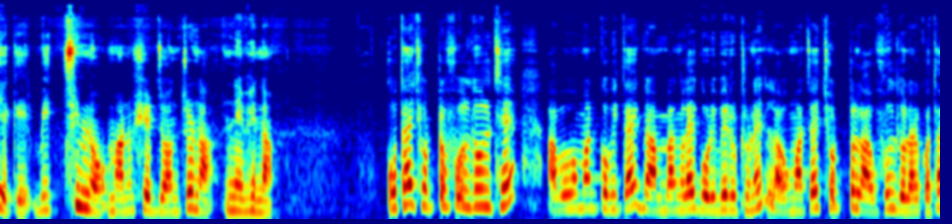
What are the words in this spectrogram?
থেকে বিচ্ছিন্ন মানুষের যন্ত্রণা নেভে না। কোথায় ছোট্ট ফুল দুলছে? আবহমান কবিতায় গ্রাম বাংলায় গরিবের উঠোনে লাউ মাচায় ছোট্ট লাউ ফুল দোলার কথা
